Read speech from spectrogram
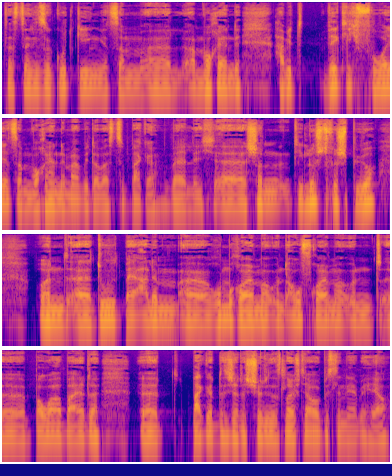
dass nicht so gut ging jetzt am, äh, am Wochenende, habe ich wirklich vor, jetzt am Wochenende mal wieder was zu backen, weil ich äh, schon die Lust verspüre und äh, du bei allem äh, Rumräume und Aufräume und äh, Bauarbeiter, äh, Backe, das ist ja das Schöne, das läuft ja auch ein bisschen nebenher,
